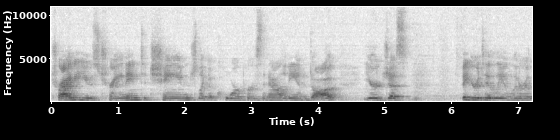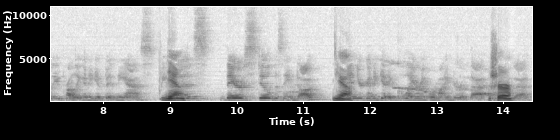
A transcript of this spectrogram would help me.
try to use training to change like a core personality in a dog, you're just figuratively and literally probably going to get bit in the ass because yeah. They're still the same dog. Yeah. And you're going to get a glaring reminder of that. Sure. That.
